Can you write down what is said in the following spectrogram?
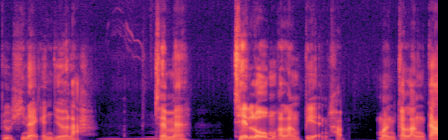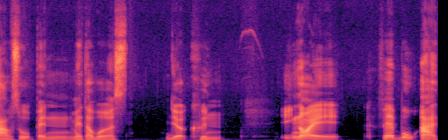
อยู่ที่ไหนกันเยอะล่ะ ใช่ไหมเทรนด์โลกมันกำลังเปลี่ยนครับ มันกำลังก้าวสู่เป็นเมตาเวิร์สเยอะขึ้น อีกหน่อย Facebook อาจ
